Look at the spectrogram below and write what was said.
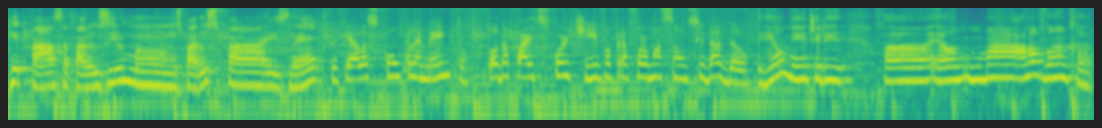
Repassa para os irmãos, para os pais, né? Porque elas complementam toda a parte esportiva para a formação do cidadão. Realmente ele uh, é uma alavanca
